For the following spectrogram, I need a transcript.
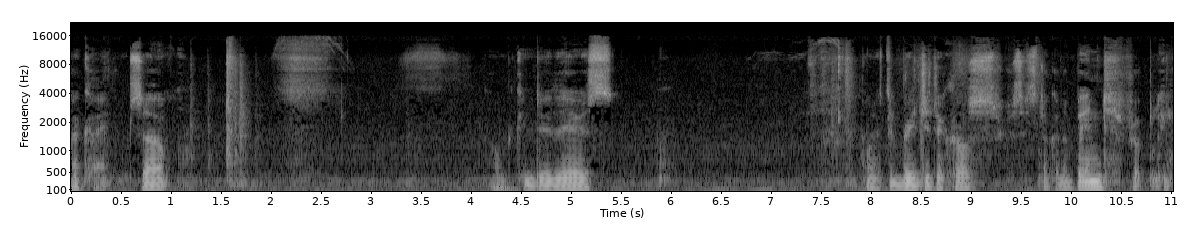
Okay, so what we can do there is I'll have to bridge it across because it's not going to bend properly.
